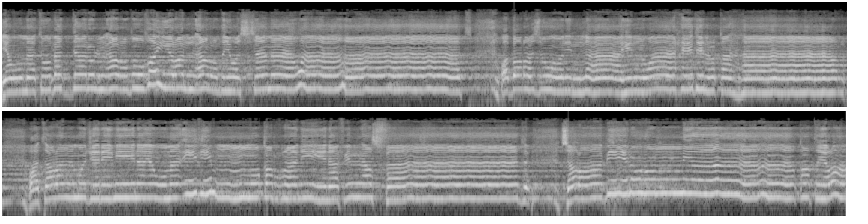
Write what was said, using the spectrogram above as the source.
يوم تبدل الأرض غير الأرض والسماوات. وبرزوا لله الواحد القهار. وترى المجرمين يومئذ مقرنين في الأصفاد. سرابيلهم من قطران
